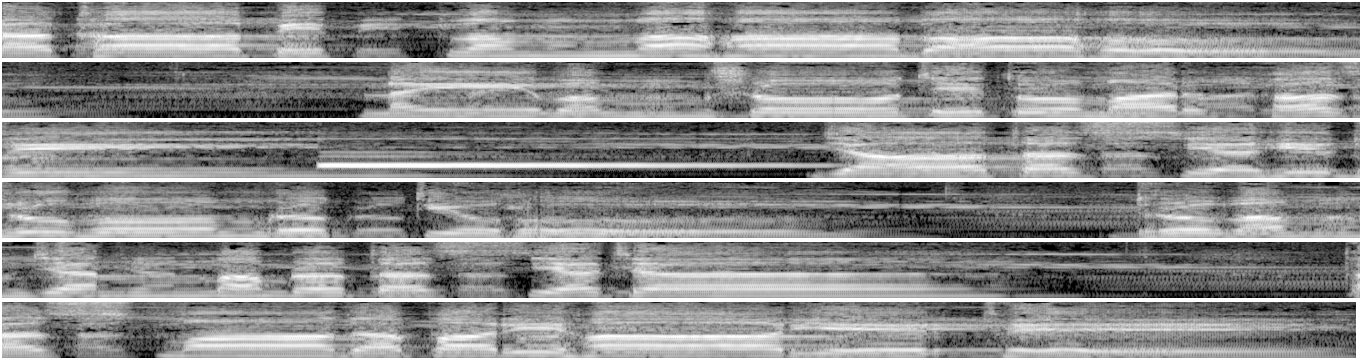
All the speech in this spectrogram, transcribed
तथापि त्वम् महाबाहो। नैवम् शोचितुमर्हसि। जातस्य हि ध्रुवो मृत्युः ध्रुवम् जन्ममृतस्य च। तस्मादपरिहार्येऽर्थे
